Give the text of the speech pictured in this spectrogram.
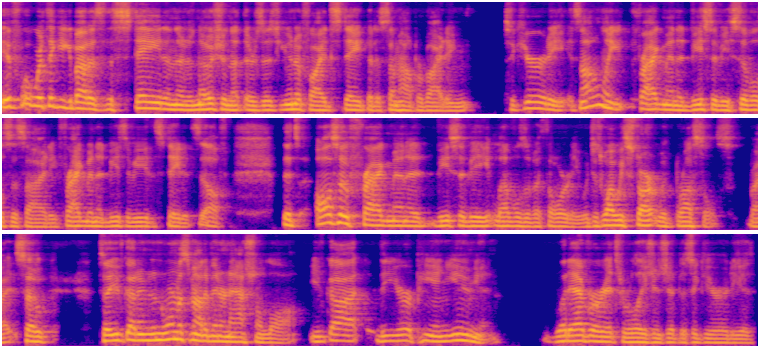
If what we're thinking about is the state and a notion that there's this unified state that is somehow providing security, it's not only fragmented vis a vis civil society, fragmented vis a vis the state itself, it's also fragmented vis a vis levels of authority, which is why we start with Brussels, right? So, so you've got an enormous amount of international law. You've got the European Union, whatever its relationship to security is.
